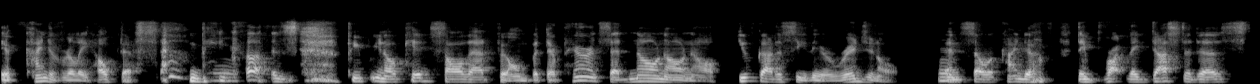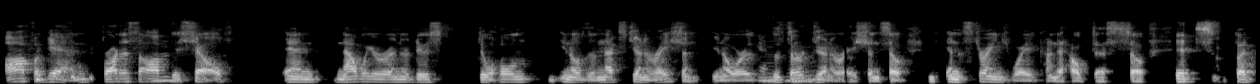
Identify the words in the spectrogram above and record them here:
it kind of really helped us mm. because people, you know, kids saw that film, but their parents said, no, no, no, you've got to see the original. Mm. And so it kind of they brought they dusted us off again, brought us off mm. the shelf, and now we were introduced to a whole, you know, the next generation, you know, or mm-hmm. the third generation. So in a strange way, it kind of helped us. So it's, but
